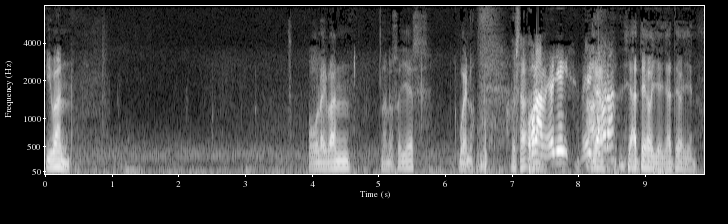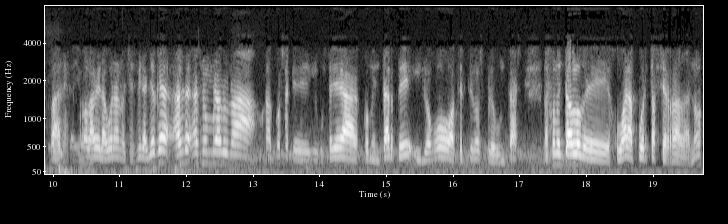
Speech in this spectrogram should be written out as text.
Iván. Hola Iván, ¿no nos oyes? Bueno, pues Hola, ¿me oyéis? ¿Me oís ahora? Ya te oyen, ya te oyen. Vale. Hola, Vela, buenas noches. Mira, yo que has, nombrado una, una, cosa que me gustaría comentarte y luego hacerte dos preguntas. Has comentado lo de jugar a puerta cerrada, ¿no?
